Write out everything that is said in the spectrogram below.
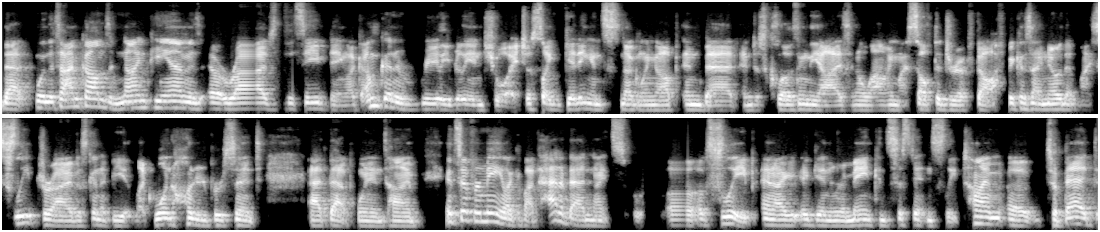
that when the time comes and 9 p.m. Is, arrives this evening, like I'm going to really, really enjoy just like getting and snuggling up in bed and just closing the eyes and allowing myself to drift off because I know that my sleep drive is going to be at like 100% at that point in time. And so for me, like if I've had a bad night's of sleep and i again remain consistent in sleep time uh, to bed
